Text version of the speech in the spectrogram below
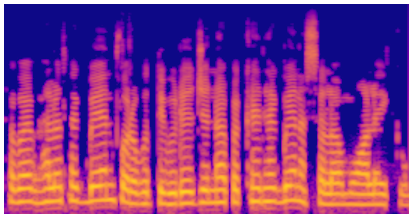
সবাই ভালো থাকবেন। পরবর্তী ভিডিওর জন্য অপেক্ষায় থাকবেন। আসসালামু আলাইকুম।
